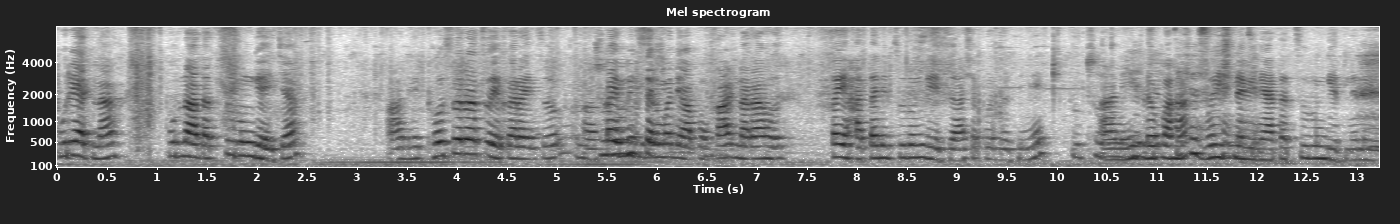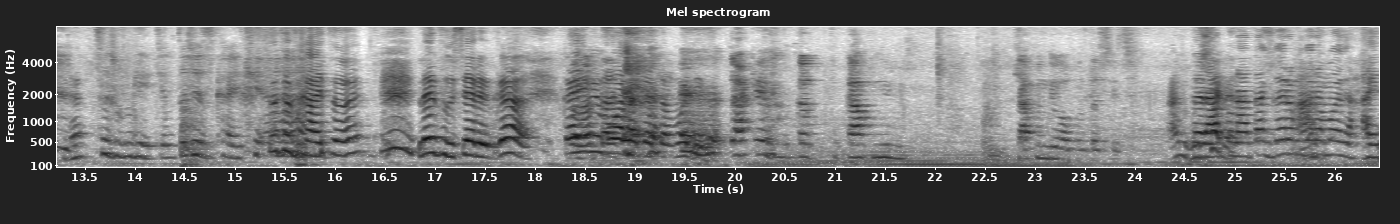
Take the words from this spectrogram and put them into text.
पुऱ्या आहेत ना पूर्ण आता चुरून घ्यायच्या. आणि ठोसरच हे करायचं. काही मिक्सरमध्ये आपण काढणार आहोत. काही हाताने चुरून घ्यायचं अशा पद्धतीने. आणि इकडं पहा वैष्णवीने आता चुरून घेतलेलं इकडं. चरून घ्यायचे तसेच खायचे. तसंच खायचं होय? लयच हुशार आहेत का काही मी बोलत आता मध्ये. कापून टाकून देऊ आपण तसेच. तर आपण. आता गरम गरम आहे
